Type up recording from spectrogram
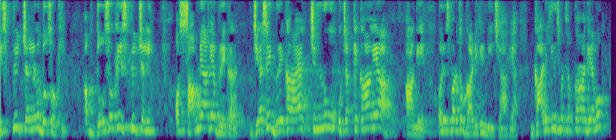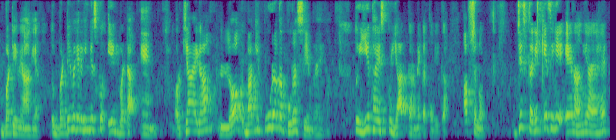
स्पीड चलने दो 200 की। अब 200 की स्पीड चली। और सामने आ गया ब्रेकर। जैसे ही ब्रेकर आया, चिन्नू उचक के कहा गया? आगे। और इस बार तो गाड़ी के नीचे आ गया। गाड़ी के नीचे मतलब कहाँ गया वो? बटे में आ गया। तो बटे में क्या लिखेंगे इसको? एक बटा एन। और क्या आएगा? लॉग बाकी पूरा का पूरा सेम रहेगा। तो ये था इसको याद करने का तरीका। अब सुनो, जिस तरीके से ये एन आगे आया है,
